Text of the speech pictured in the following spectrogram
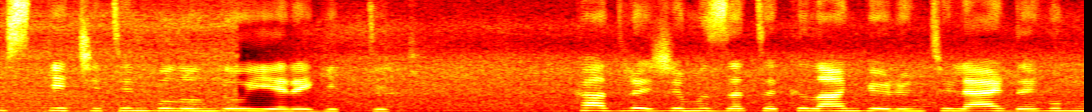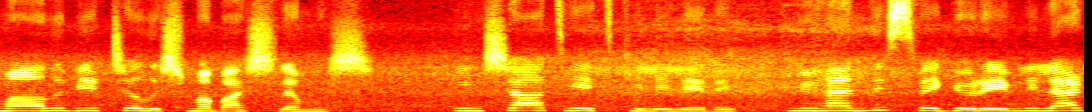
üst geçitin bulunduğu yere gittik. Kadrajımıza takılan görüntülerde hummalı bir çalışma başlamış. İnşaat yetkilileri, mühendis ve görevliler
